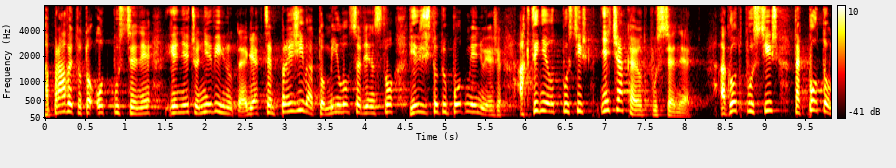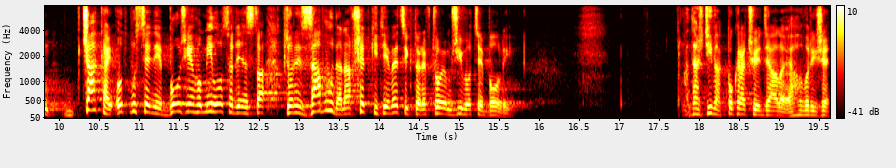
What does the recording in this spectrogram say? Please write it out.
A práve toto odpustenie je niečo nevyhnutné. Ak ja chcem prežívať to milosrdenstvo, Ježiš to tu podmienuje, že ak ty neodpustíš, nečakaj odpustenie. Ak odpustíš, tak potom čakaj odpustenie Božieho milosrdenstva, ktoré zabúda na všetky tie veci, ktoré v tvojom živote boli. A náš divák pokračuje ďalej a hovorí, že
